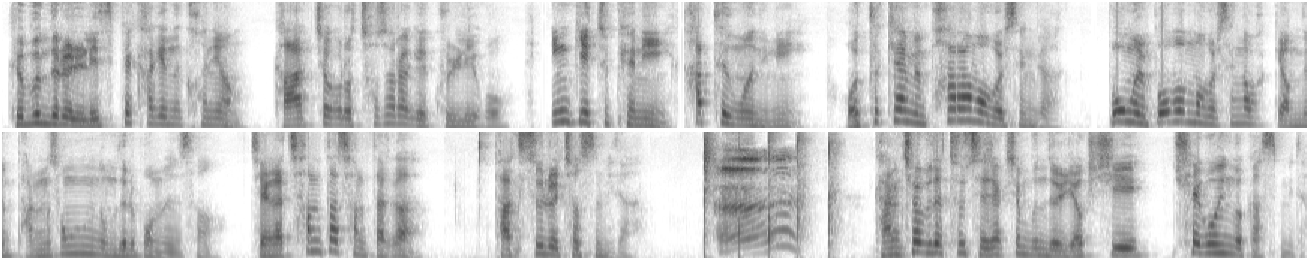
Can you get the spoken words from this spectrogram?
그분들을 respect하기는커녕 가학적으로 처절하게 굴리고 인기 투표니 하트 응원이니 어떻게 하면 팔아먹을 생각 뽕을 뽑아먹을 생각밖에 없는 방송국 놈들을 보면서 제가 참다 참다가 박수를 쳤습니다. 강철부대2 제작진분들 역시 최고인 것 같습니다.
